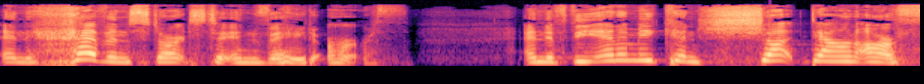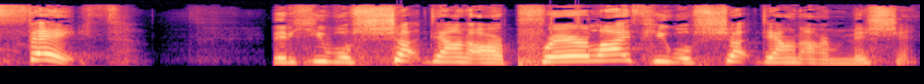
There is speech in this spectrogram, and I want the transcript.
And heaven starts to invade earth. And if the enemy can shut down our faith, then he will shut down our prayer life. He will shut down our mission.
